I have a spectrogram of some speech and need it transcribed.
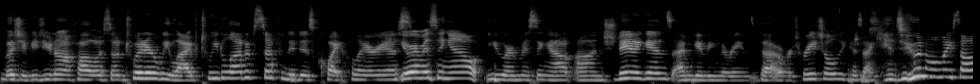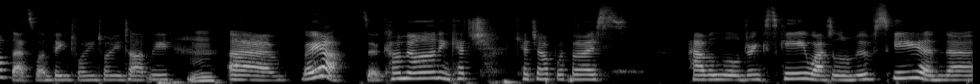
Which, if you do not follow us on Twitter, we live tweet a lot of stuff and it is quite hilarious. You're missing out. you are missing out on shenanigans. I'm giving the reins of that over to Rachel because I can't do it all myself. That's one thing 2020 taught me. Mm. Um, but yeah, so come on and catch catch up with us. Have a little drink ski, watch a little move ski, and uh,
